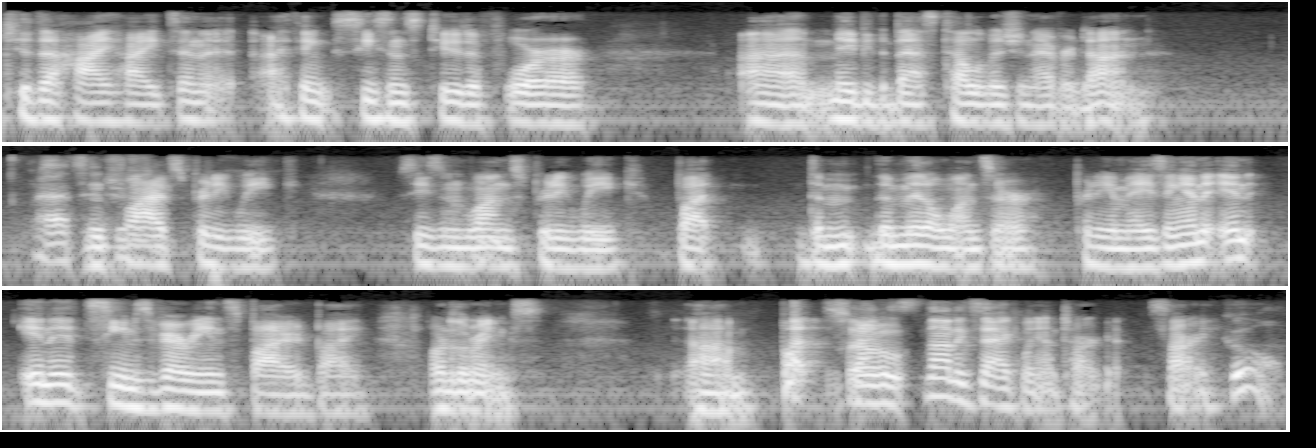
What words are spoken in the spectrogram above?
to the high heights, and uh, I think seasons two to four are uh, maybe the best television ever done. That's Season interesting. five's pretty weak. Season one's pretty weak, but the the middle ones are pretty amazing, and and, and it seems very inspired by Lord of the Rings. Um, but So- that's not exactly on target. Sorry. Cool.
